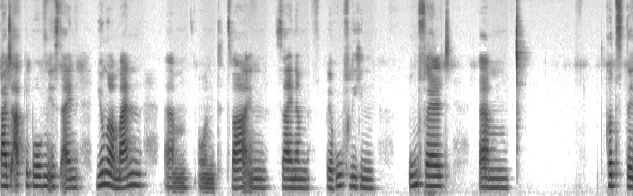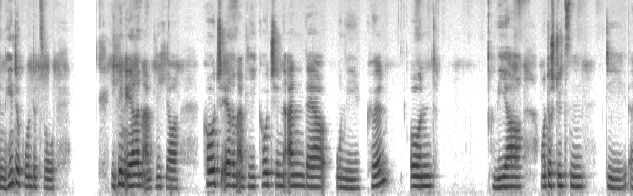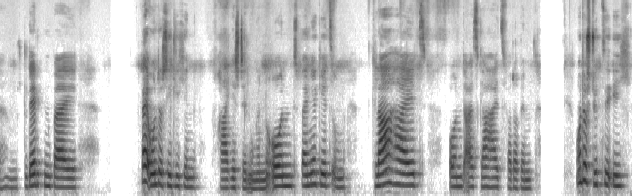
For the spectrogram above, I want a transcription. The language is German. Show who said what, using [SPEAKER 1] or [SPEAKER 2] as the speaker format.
[SPEAKER 1] falsch abgebogen ist ein junger Mann ähm, und zwar in seinem beruflichen Umfeld. Ähm, kurz den Hintergrund dazu. Ich bin ehrenamtlicher Coach, ehrenamtliche Coachin an der Uni Köln und wir unterstützen die ähm, Studenten bei, bei unterschiedlichen Fragestellungen. Und bei mir geht es um Klarheit und als Klarheitsförderin unterstütze ich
